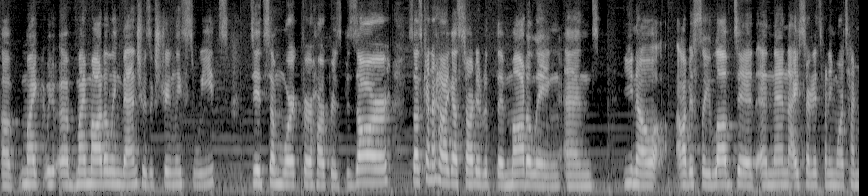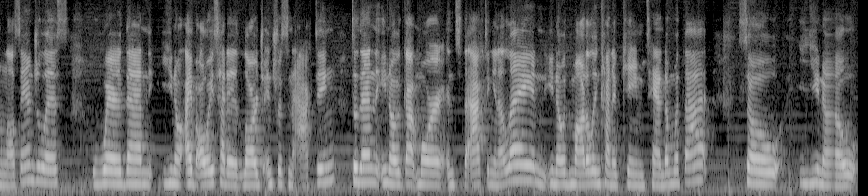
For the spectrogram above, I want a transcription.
of my of my modeling. Then she was extremely sweet. Did some work for Harper's Bazaar, so that's kind of how I got started with the modeling, and you know, obviously loved it. And then I started spending more time in Los Angeles where then you know i've always had a large interest in acting. So then you know got more into the acting in la and you know the modeling kind of came tandem with that. So you know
